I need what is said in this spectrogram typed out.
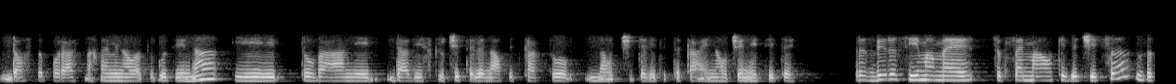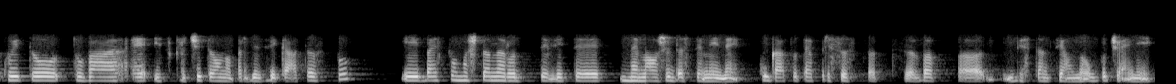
доста пораснахме миналата година и това ни даде изключителен опит както на учителите, така и на учениците. Разбира се, имаме съвсем малки дечица, за които това е изключително предизвикателство, и без помощта на родителите не може да се мине, когато те присъстват в а, дистанционно обучение.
